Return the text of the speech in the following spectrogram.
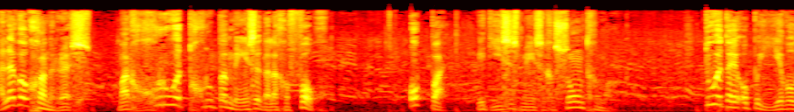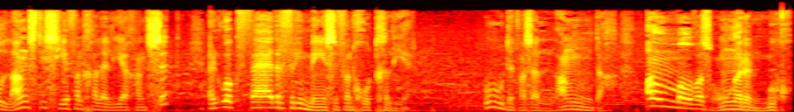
Hulle wou gaan rus, maar groot groepe mense het hulle gevolg. Op pad het Jesus mense gesond gemaak. Toe het hy op 'n heuwel langs die see van Galilea gaan sit en ook verder vir die mense van God geleer. Ooh, dit was 'n lang dag. Almal was honger en moeg.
